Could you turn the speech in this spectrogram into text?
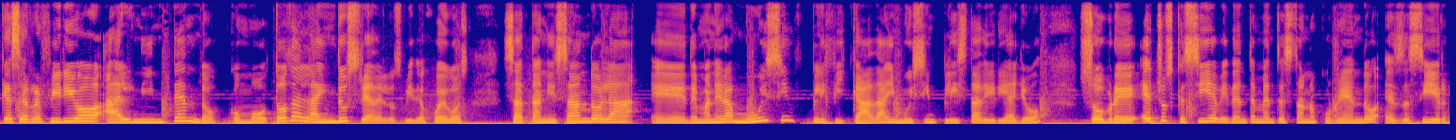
que se refirió al Nintendo como toda la industria de los videojuegos, satanizándola eh, de manera muy simplificada y muy simplista, diría yo, sobre hechos que sí evidentemente están ocurriendo, es decir,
